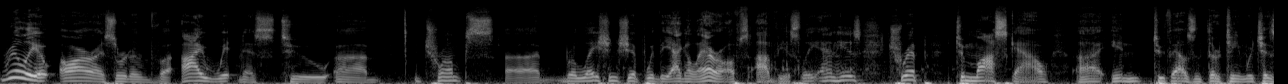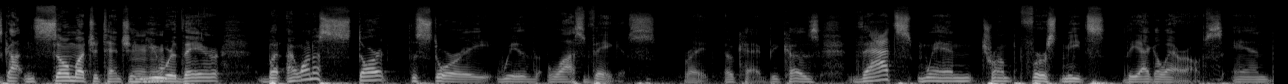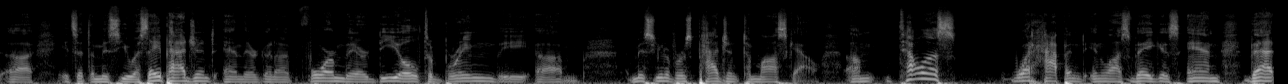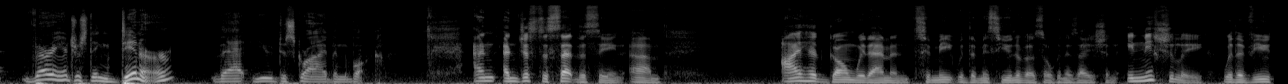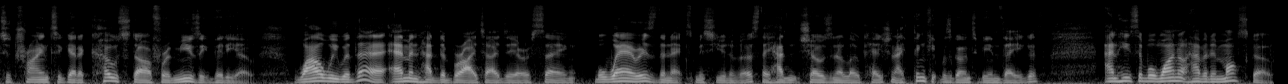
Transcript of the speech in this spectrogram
really are a sort of uh, eyewitness to. Um, Trump's uh, relationship with the Agalarovs, obviously, and his trip to Moscow uh, in 2013, which has gotten so much attention. Mm-hmm. You were there, but I want to start the story with Las Vegas right? Okay, because that's when Trump first meets the Agalarovs, and uh, it's at the Miss USA pageant, and they're going to form their deal to bring the um, Miss Universe pageant to Moscow. Um, tell us what happened in Las Vegas and that very interesting dinner that you describe in the book. And and just to set the scene, um, I had gone with Emin to meet with the Miss Universe organization, initially with a view to trying to get a co star for a music video. While we were there, Emin had the bright idea of saying, Well, where is the next Miss Universe? They hadn't chosen a location. I think it was going to be in Vegas. And he said, Well, why not have it in Moscow?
